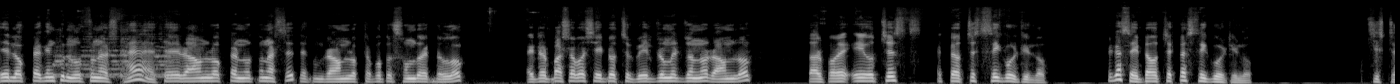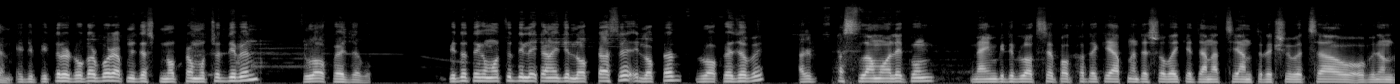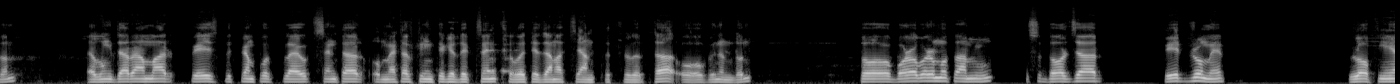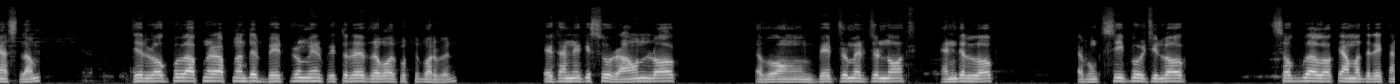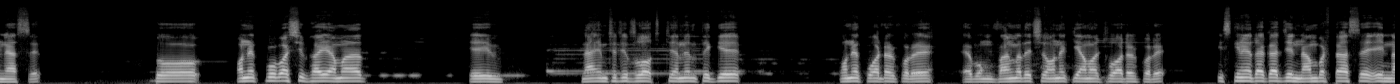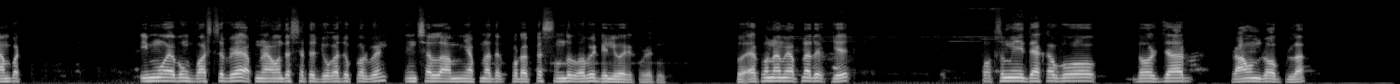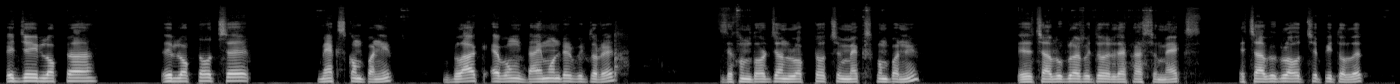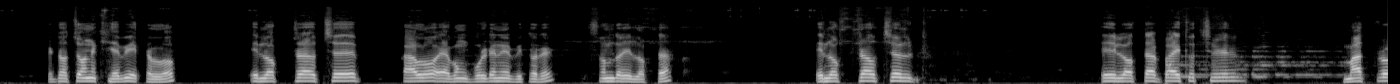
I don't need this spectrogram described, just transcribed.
এই লকটা কিন্তু নতুন আসছে হ্যাঁ? এই রাউন্ড লকটা নতুন আসছে। দেখুন রাউন্ড লকটা কত সুন্দর একটা লক এটার পাশাপাশি এটা হচ্ছে বেডরুমের জন্য রাউন্ড লক তারপরে এই হচ্ছে একটা হচ্ছে সিকিউরিটি লক ঠিক আছে? এটা হচ্ছে একটা সিকিউরিটি লক সিস্টেম এই যে ভিতরে ঢোকার পরে আপনি জাস্ট নকটা মোচড় দিবেন লক হয়ে যাবে। ভিতর থেকে মোচড় দিলে এখানে যে লকটা আছে, এই লকটা লক হয়ে যাবে। আর আসসালামু আলাইকুম। নাইন বিটি ব্লগসের পক্ষ থেকে আপনাদের সবাইকে জানাচ্ছি আন্তরিক শুভেচ্ছা ও অভিনন্দন। এবং যারা আমার পেজ বিক্রমপুর প্লাইউড সেন্টার ও মেটাল কিং থেকে দেখছেন, সবাইকে জানাচ্ছি আন্তরিক শুভেচ্ছা ও অভিনন্দন। তো বরাবরের মতো আমি দরজার বেডরুমের লক নিয়ে আসলাম। যে লকগুলো আপনারা আপনাদের বেডরুমের ভিতরে ব্যবহার করতে পারবেন। এখানে কিছু রাউন্ড লক এবং বেডরুমের জন্য হ্যান্ডেল লক এবং সিকিউরিটি লক, সবগুলা লকে আমাদের এখানে আছে। তো অনেক প্রবাসী ভাই আমার এই নাইম সিটি ব্লগ চ্যানেল থেকে অনেক অর্ডার করে এবং বাংলাদেশে অনেকেই আমার অর্ডার করে। স্ক্রিনে থাকা যে নাম্বারটা আছে, এই নাম্বার ইমো এবং হোয়াটসঅ্যাপে আপনারা আমাদের সাথে যোগাযোগ করবেন। ইনশাল্লাহ আমি আপনাদের প্রোডাক্টটা সুন্দরভাবে ডেলিভারি করে দেব। তো এখন আমি আপনাদেরকে প্রথমেই দেখাবো দরজার রাউন্ড লকগুলা এই যে লকটা এই লকটা হচ্ছে ম্যাক্স কোম্পানির ব্ল্যাক এবং ডায়মন্ডের ভিতরে। দেখুন, দরজার লকটা হচ্ছে ম্যাক্স কোম্পানির। এই চাবিগুলোর ভিতরে লেখা আছে ম্যাক্স। এই চাবিগুলো হচ্ছে পিতলের। এটা হচ্ছে অনেক হেভি একটা লক। এই লকটা হচ্ছে কালো এবং গোল্ডেনের ভিতরে। সুন্দর এই লকটা। এই লকটা হচ্ছে, এই লকটার প্রাইস হচ্ছে মাত্র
